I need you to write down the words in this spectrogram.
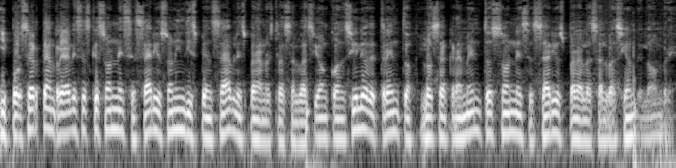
y por ser tan reales es que son necesarios, son indispensables para nuestra salvación. Concilio de Trento, los sacramentos son necesarios para la salvación del hombre,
